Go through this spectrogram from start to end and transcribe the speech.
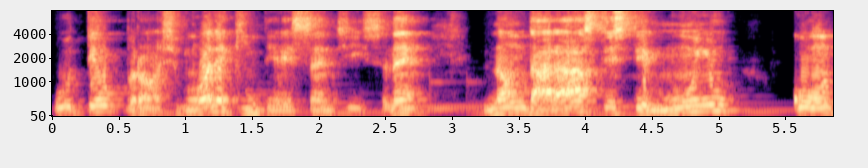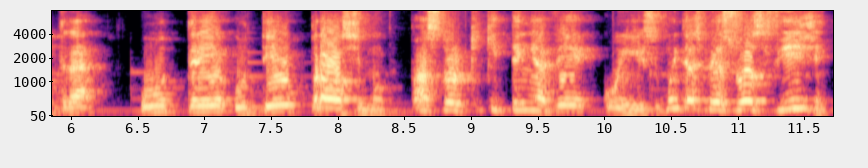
o teu próximo. Olha que interessante isso, né? Não darás testemunho contra o, tre, o teu próximo. Pastor, o que, que tem a ver com isso? Muitas pessoas fingem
